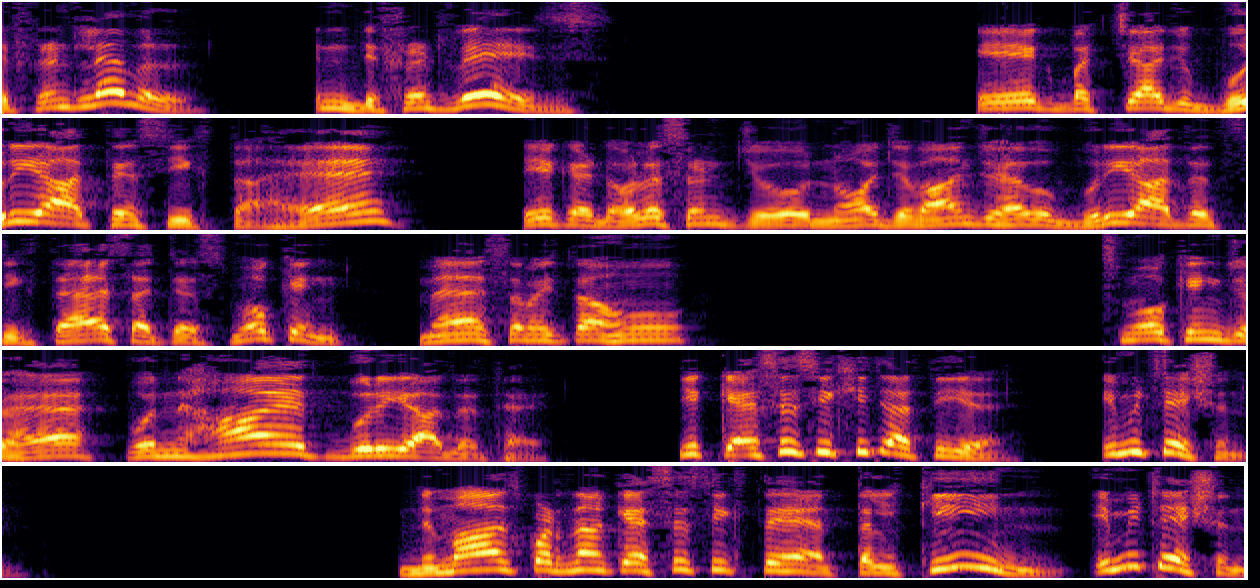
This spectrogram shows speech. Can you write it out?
different level in different ways ایک بچہ جو بری آتے سیکھتا ہے ایک ایڈولسنٹ جو نوجوان جو ہے وہ بری عادت سیکھتا ہے سچ اے اسموکنگ میں سمجھتا ہوں اسموکنگ جو ہے وہ نہایت بری عادت ہے یہ کیسے سیکھی جاتی ہے امیٹیشن نماز پڑھنا کیسے سیکھتے ہیں تلقین امیٹیشن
